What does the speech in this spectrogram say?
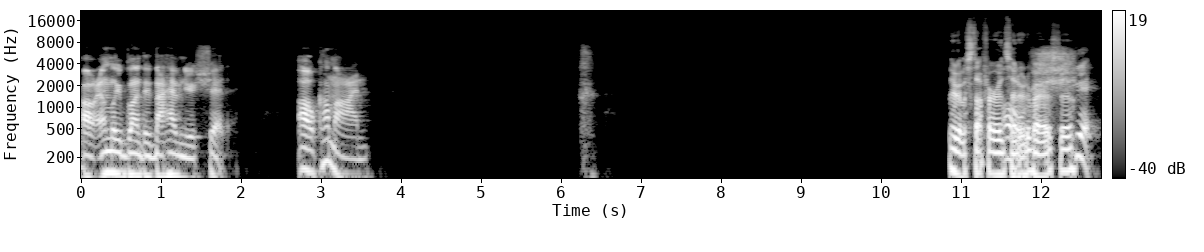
Oh, Emily Blunt is not having your shit. Oh, come on. They're gonna stuff her in oh, Senator Paris too. Shit.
